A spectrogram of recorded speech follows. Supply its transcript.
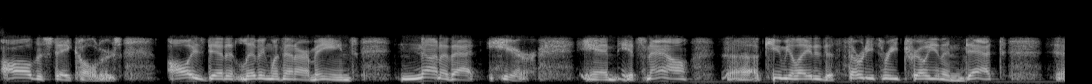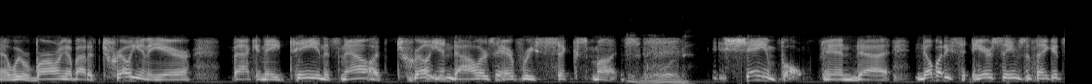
all the stakeholders, always did it living within our means. None of that here, and it's now uh, accumulated to 33 trillion in debt. Uh, we were borrowing about a trillion a year back in 18. It's now a trillion dollars every six months. Lord shameful, and uh, nobody here seems to think it's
